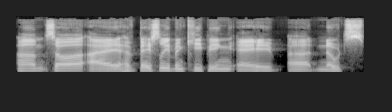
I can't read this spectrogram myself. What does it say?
Um, so I have basically been keeping a uh, notes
